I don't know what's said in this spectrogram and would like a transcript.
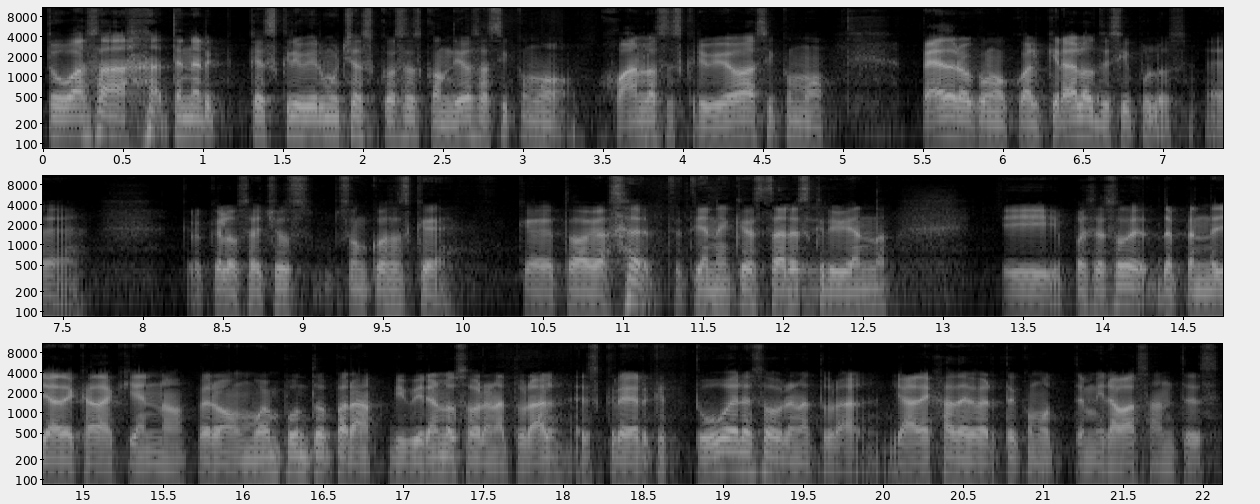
tú vas a tener que escribir muchas cosas con Dios, así como Juan los escribió, así como Pedro, como cualquiera de los discípulos. Eh, creo que los hechos son cosas que, que todavía se, tienen que estar escribiendo. Y pues eso depende ya de cada quien, ¿no? Pero un buen punto para vivir en lo sobrenatural es creer que tú eres sobrenatural. Ya deja de verte como te mirabas antes,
